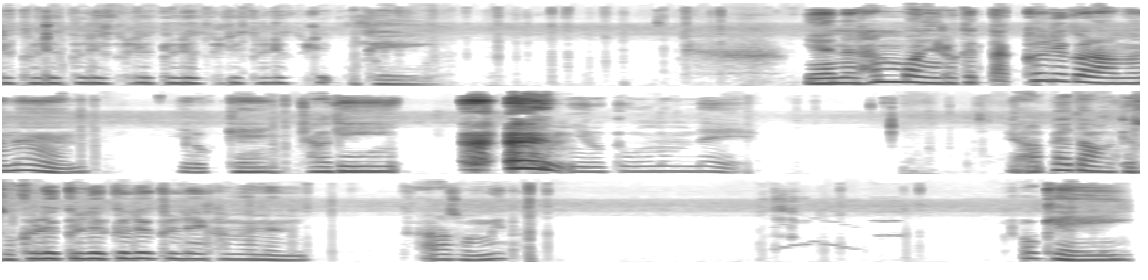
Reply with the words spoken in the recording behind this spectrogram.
클릭 클릭 클릭 클릭 클릭 클릭 클릭 클릭 오케이 얘는 한 번 이렇게 딱 클릭을 하면은 이렇게 자기 이렇게 오는데 앞에다가 계속 클릭 클릭 클릭 클릭 하면은 알아서 옵니다 오케이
